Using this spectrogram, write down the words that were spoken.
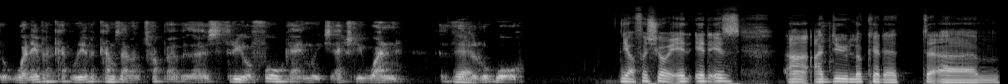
whatever whoever comes out on top over those three or four game weeks actually won the Yeah. little war. yeah, for sure. It it is. Uh, I do look at it. Um,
